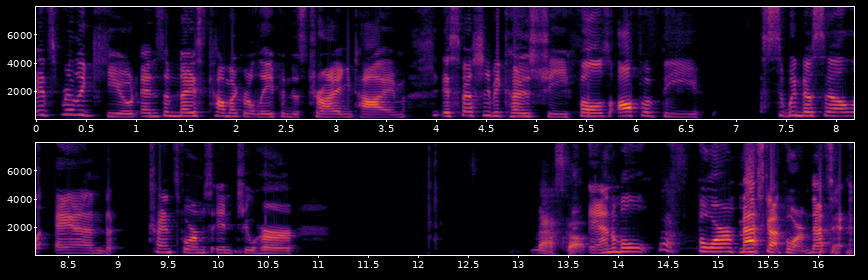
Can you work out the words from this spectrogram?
it's really cute and some nice comic relief in this trying time, especially because she falls off of the windowsill and transforms into her Mascot. animal Yeah. form, mascot form. That's it.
